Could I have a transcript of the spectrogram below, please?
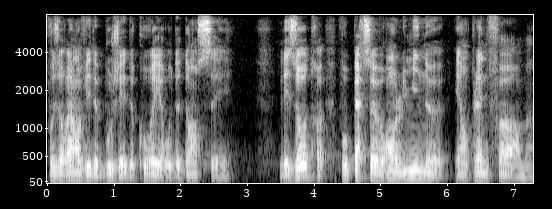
Vous aurez envie de bouger, de courir ou de danser. Les autres vous percevront lumineux et en pleine forme.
